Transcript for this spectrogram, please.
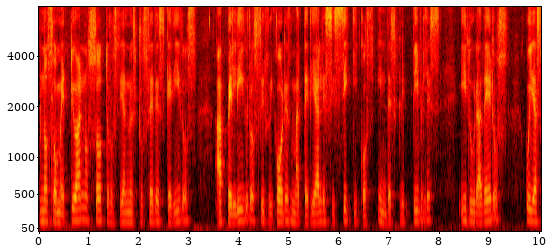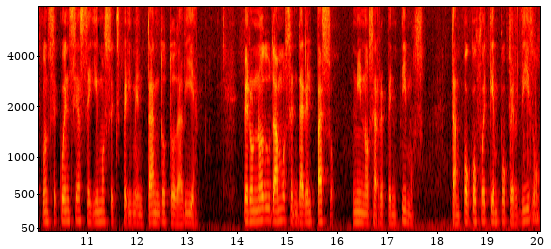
Nos sometió a nosotros y a nuestros seres queridos a peligros y rigores materiales y psíquicos indescriptibles y duraderos cuyas consecuencias seguimos experimentando todavía. Pero no dudamos en dar el paso, ni nos arrepentimos. Tampoco fue tiempo perdido,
